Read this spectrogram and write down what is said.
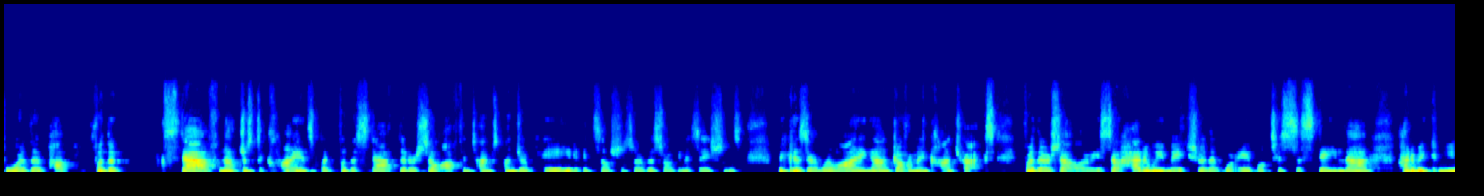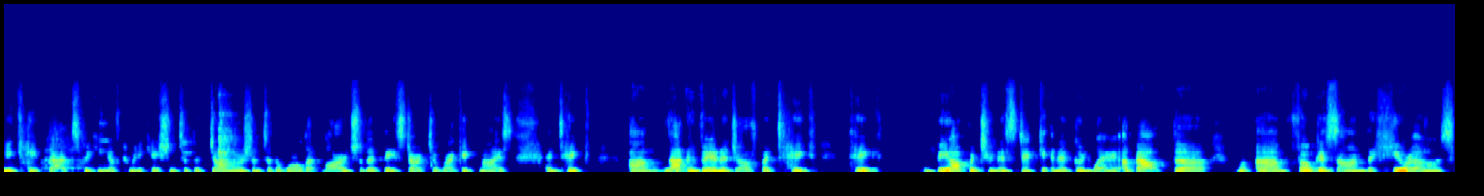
for the pop for the staff, not just the clients, but for the staff that are so oftentimes underpaid in social service organizations because they're relying on government contracts for their salaries. So, how do we make sure that we're able to sustain that? How do we communicate that? Speaking of communication to the donors and to the world at large, so that they start to recognize and take um, not advantage of, but take take be opportunistic in a good way about the um, focus on the heroes.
